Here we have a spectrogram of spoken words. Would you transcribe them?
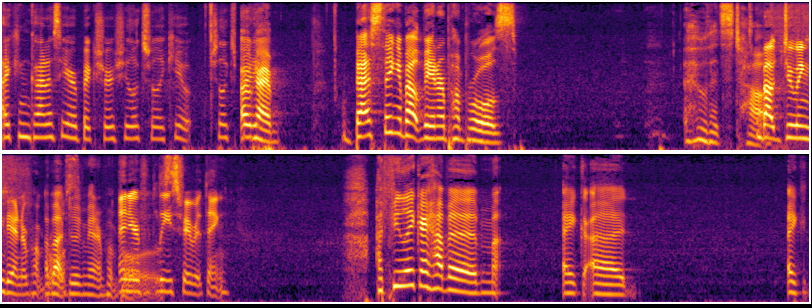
I can kind of see her picture. She looks really cute. She looks pretty. Okay. Best thing about Vanderpump Rules. Oh, that's tough. About doing Vanderpump Rules. about doing Vanderpump and your Rules. least favorite thing. I feel like I have a um, like a like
